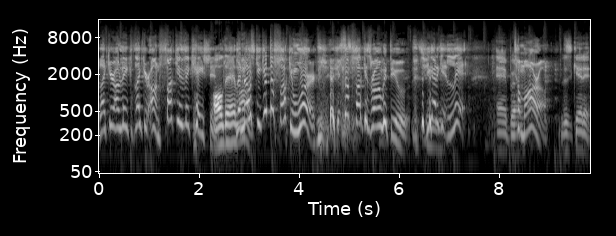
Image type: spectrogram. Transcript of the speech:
Like you're on vac- like you're on fucking vacation All day long. Linoskiii, get the fucking work. what the fuck is wrong with you? You got to get lit Hey, bro. tomorrow. Let's get it.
